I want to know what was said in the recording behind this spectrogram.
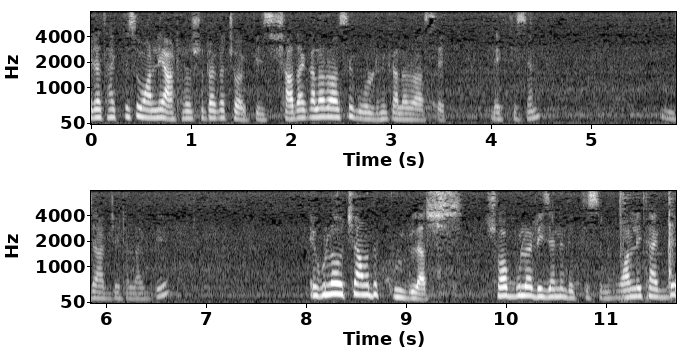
এটা থাকতেছে ওয়ানলি আঠারোশো টাকা ছয় পিস সাদা কালারও আছে গোল্ডেন কালারও আছে। দেখতেছেন যার যেটা লাগবে। এগুলো হচ্ছে আমাদের ফুল গ্লাস। সবগুলা ডিজাইনে দেখতেছেন। ওয়ানলি থাকবে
